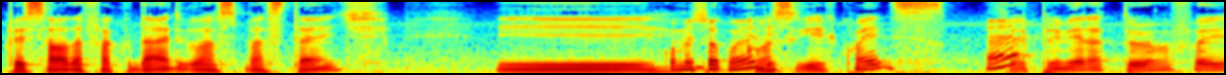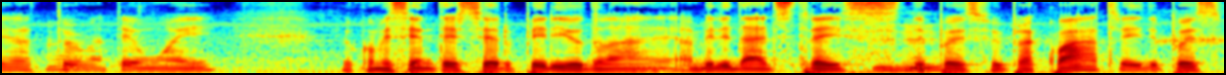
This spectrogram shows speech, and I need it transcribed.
o pessoal da faculdade, gosto bastante. E Começou com ele? consegui com eles. É? Foi a primeira turma foi a turma T1 aí. Eu comecei no terceiro período lá, habilidades 3. Uhum. Depois fui para 4 e depois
